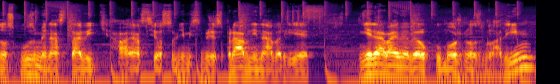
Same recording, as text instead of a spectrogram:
no skúsme nastaviť, a ja si osobne myslím, že správny návrh je, nedávajme veľkú možnosť mladým,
